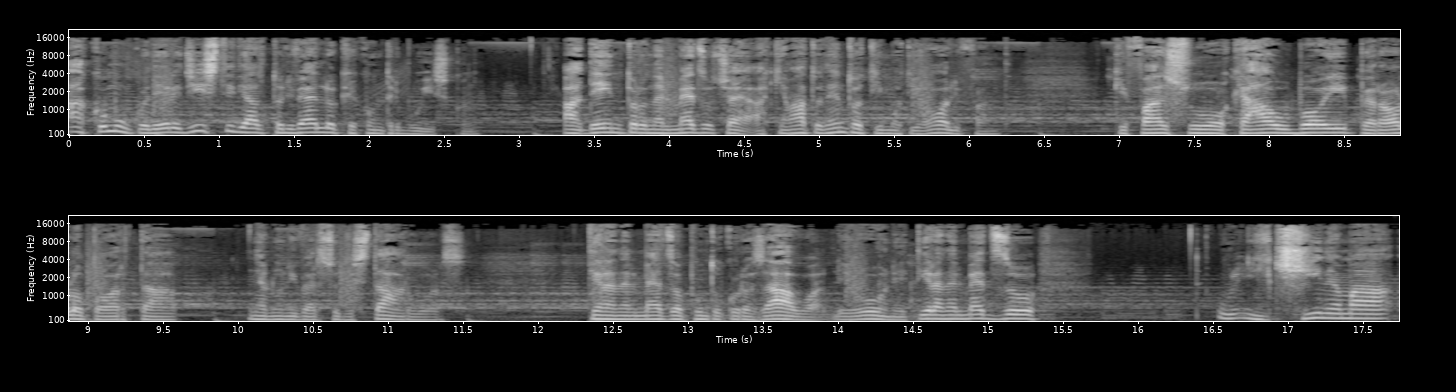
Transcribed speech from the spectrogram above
ha comunque dei registi di alto livello che contribuiscono. Ha dentro nel mezzo, cioè ha chiamato dentro Timothy Oliphant, che fa il suo cowboy, però lo porta nell'universo di Star Wars. Tira nel mezzo appunto Kurosawa, Leone, tira nel mezzo il cinema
